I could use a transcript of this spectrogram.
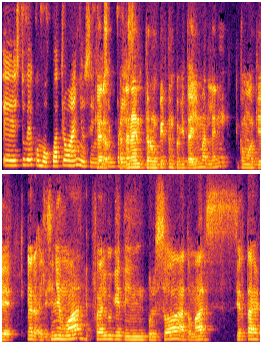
eh, estuve como cuatro años en esa empresa. Perdona interrumpirte un poquito ahí, Marlene. Como que, claro, el diseño de moda fue algo que te impulsó a tomar ciertas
